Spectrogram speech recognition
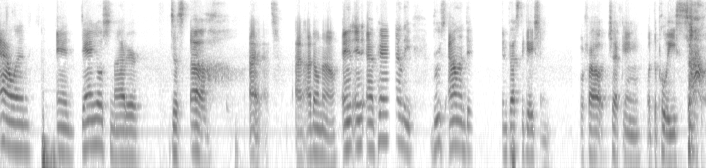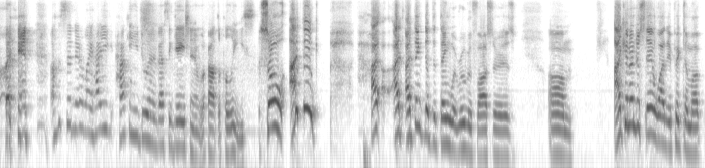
Allen, and Daniel Snyder, just uh, I I, I don't know. And, and apparently Bruce Allen did investigation without checking with the police. and I'm sitting there like, how you how can you do an investigation without the police? So I think, I, I I think that the thing with Reuben Foster is, um, I can understand why they picked him up,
